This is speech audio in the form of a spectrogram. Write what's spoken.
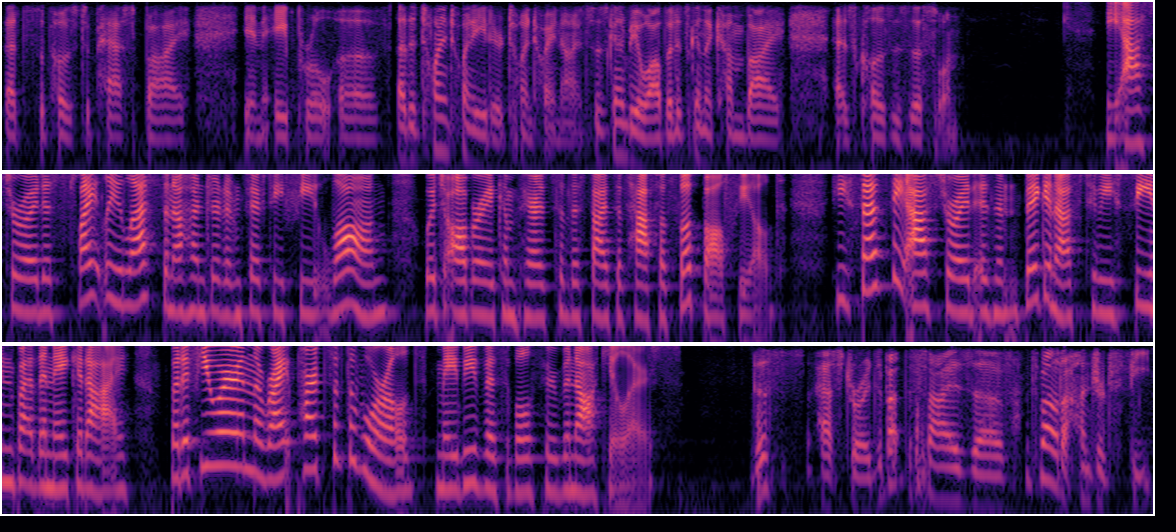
That's supposed to pass by in April of either 2028 or 2029. So it's going to be a while, but it's going to come by as close as this one. The asteroid is slightly less than 150 feet long, which Albury compares to the size of half a football field. He says the asteroid isn't big enough to be seen by the naked eye, but if you are in the right parts of the world, may be visible through binoculars. This asteroid is about the size of, it's about 100 feet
